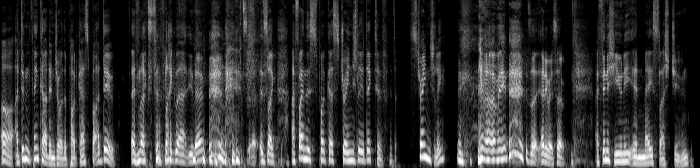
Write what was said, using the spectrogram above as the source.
"Oh, I didn't think I'd enjoy the podcast, but I do." And like stuff like that, you know. it's uh, it's like I find this podcast strangely addictive. It's like, strangely, you know what I mean? It's like, anyway, so I finish uni in May slash June,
